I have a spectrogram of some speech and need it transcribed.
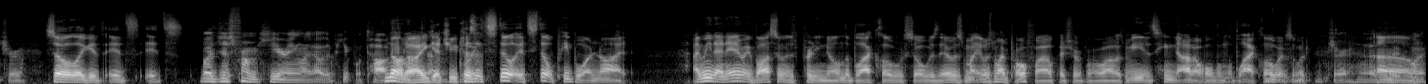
true. So like it's it's it's But just from hearing like other people talk. no no I them, get you because like, it's still it's still people are not. I mean, at Anime Boston was pretty known. The Black Clover sword was there. It was my it was my profile picture for a while. It was me as Hinata holding the Black Clover sword. Sure, that's pretty Um, funny.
